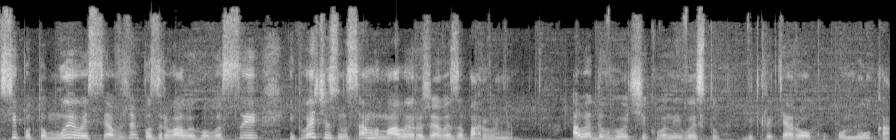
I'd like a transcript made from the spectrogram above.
Всі потомилися, вже позривали голоси, і плечі з носами мали рожеве забарвлення. Але довгоочікуваний виступ відкриття року онука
